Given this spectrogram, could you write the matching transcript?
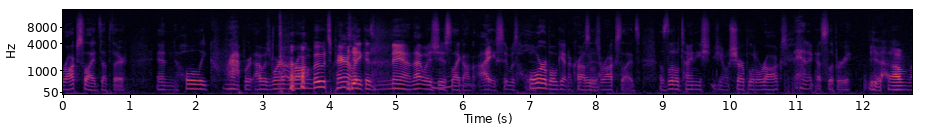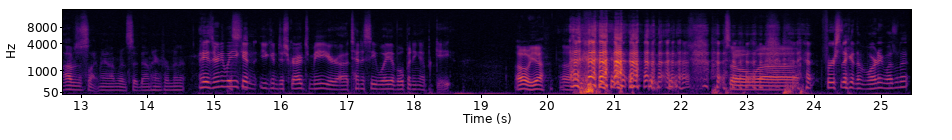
rock slides up there, and holy crap! I was wearing the wrong boots apparently because man, that was just like on ice. It was horrible getting across Oh, those yeah. rock slides. Those little tiny, you know, sharp little rocks. Man, it got slippery. Yeah, I, I was just like, man, I'm gonna sit down here for a minute. Hey, is there any way you Let's- can you can describe to me your uh, Tennessee way of opening up a gate? Oh yeah. Uh, so uh, First thing in the morning, wasn't it?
